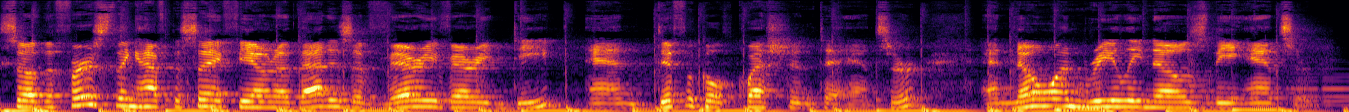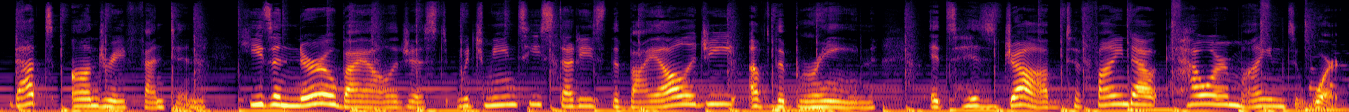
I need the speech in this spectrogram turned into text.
So, the first thing I have to say, Fiona, that is a very, very deep and difficult question to answer, and no one really knows the answer. That's Andre Fenton. He's a neurobiologist, which means he studies the biology of the brain. It's his job to find out how our minds work.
